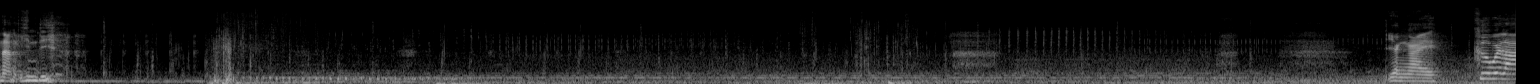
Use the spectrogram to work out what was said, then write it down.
หนังอินเดีย ยังไง คือเวลา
